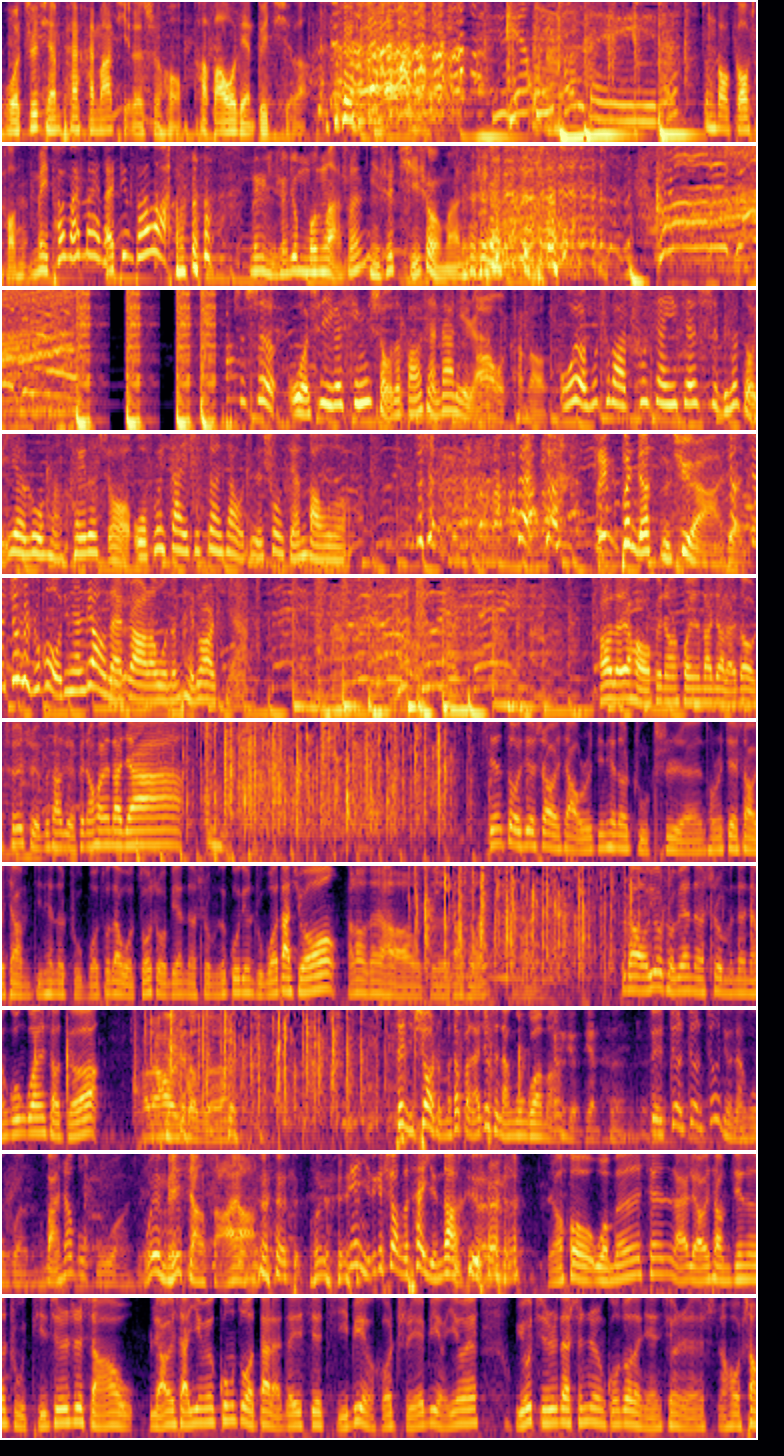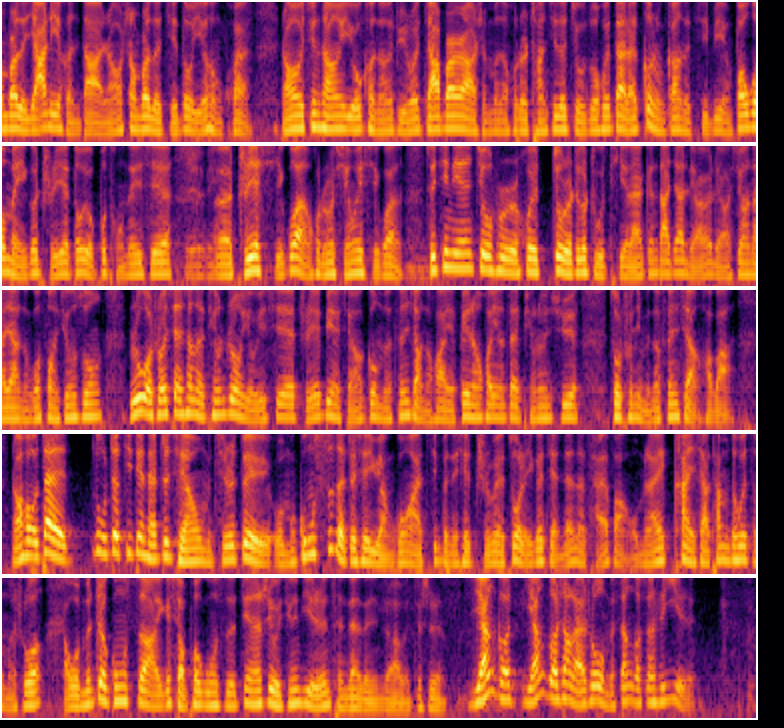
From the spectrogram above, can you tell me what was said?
我之前拍海马体的时候，他把我脸对齐了.正到高潮，他说美团外卖来订单了，那个女生就懵了，说你是骑手吗？就是我是一个新手的保险代理人，啊，我看到了，我有时候出到出现一些事，比如说走夜路很黑的时候，我会下意识算一下我自己的寿险保额，就是，对，就这个奔着死去啊！就就就是，如果我今天撂在这儿了，我能赔多少钱. Hello，大家好，非常欢迎大家来到吹水不擦嘴，非常欢迎大家。先自我介绍一下，我是今天的主持人，同时介绍一下我们今天的主播。坐在我左手边的是我们的固定主播大熊，Hello，大家好，我是大熊。坐在我右手边的是我们的男公关小泽。大家好，我是小泽，这你笑什么？他本来就是男公关嘛。正经电台，对，正正正经男公关，晚上不服我啊。我也没想啥呀，因为你这个笑的太淫荡了有点。然后我们先来聊一下我们今天的主题，其实是想要聊一下因为工作带来的一些疾病和职业病。因为尤其是在深圳工作的年轻人，然后上班的压力很大，然后上班的节奏也很快，然后经常有可能比如说加班啊什么的，或者长期的久坐会带来各种各样的疾病，包括每一个职业都有不同的一些职。呃职业习惯或者说行为习惯，所以今天就是会就着这个主题来跟大家聊一聊，希望大家能够放轻松。如果说线上的听众有一些职业病想要跟我们分享的话，也非常欢迎在评论区做出你们的分享，好吧？然后在录这期电台之前，我们其实对我们公司的这些员工啊，基本的一些职位做了一个简单的采访，我们来看一下他们都会怎么说啊。我们这公司啊，一个小破公司，竟然是有经纪人存在的，你知道吧？就是严格严格上来说，我们三个算是艺人。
